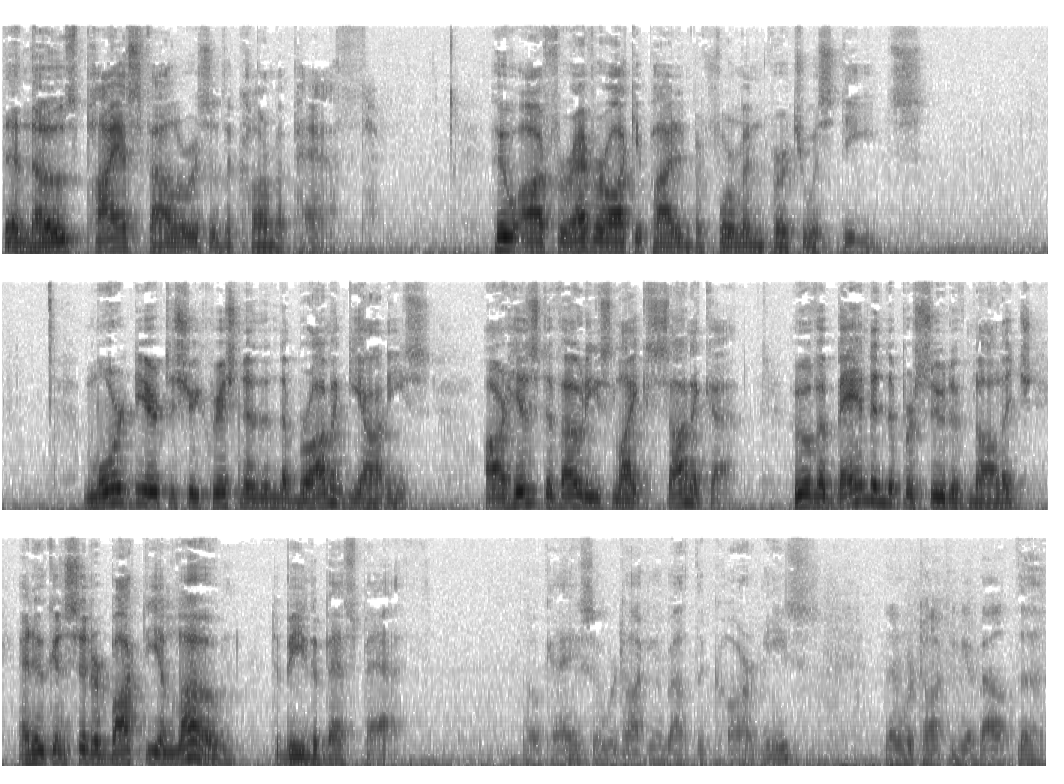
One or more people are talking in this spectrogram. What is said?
Than those pious followers of the karma path, who are forever occupied in performing virtuous deeds. More dear to Sri Krishna than the Brahmagyanis are his devotees like Sanaka, who have abandoned the pursuit of knowledge and who consider bhakti alone to be the best path. Okay, so we're talking about the karmis, then we're talking about the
